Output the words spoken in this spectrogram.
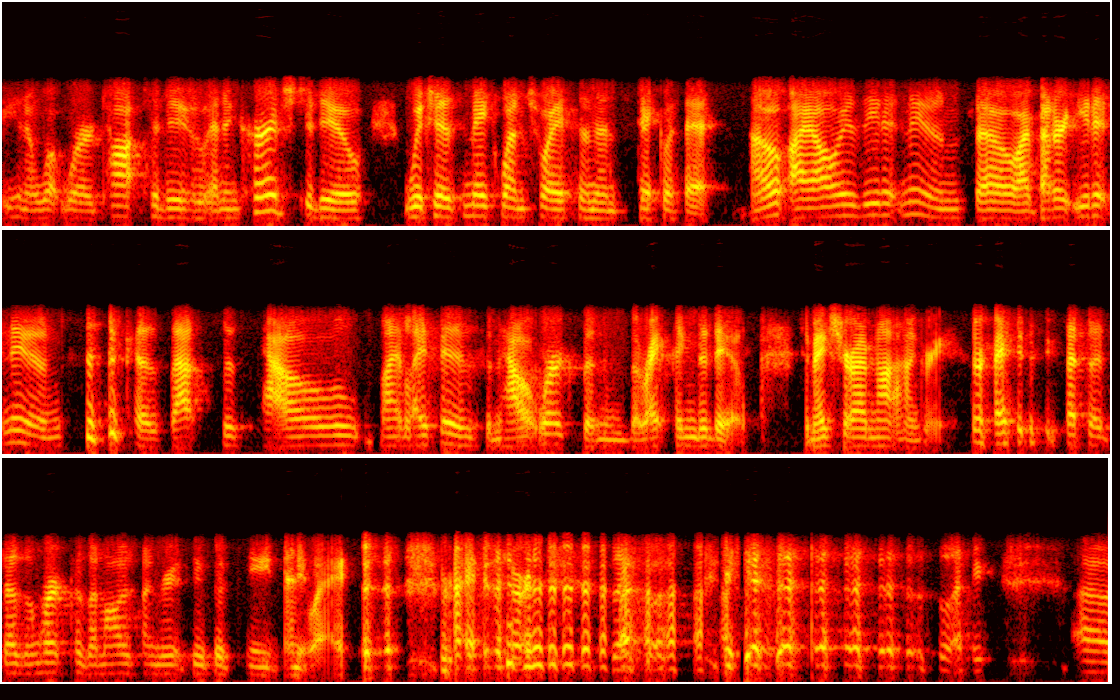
you know what we're taught to do and encouraged to do, which is make one choice and then stick with it. Oh, I always eat at noon, so I better eat at noon because that's just how my life is and how it works and the right thing to do to make sure I'm not hungry, right? Except it doesn't work because I'm always hungry at two fifteen anyway, right? So it's like, uh,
